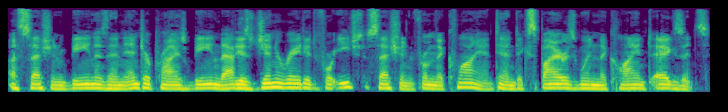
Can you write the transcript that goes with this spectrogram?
A session bean is an enterprise bean that is generated for each session from the client and expires when the client exits.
